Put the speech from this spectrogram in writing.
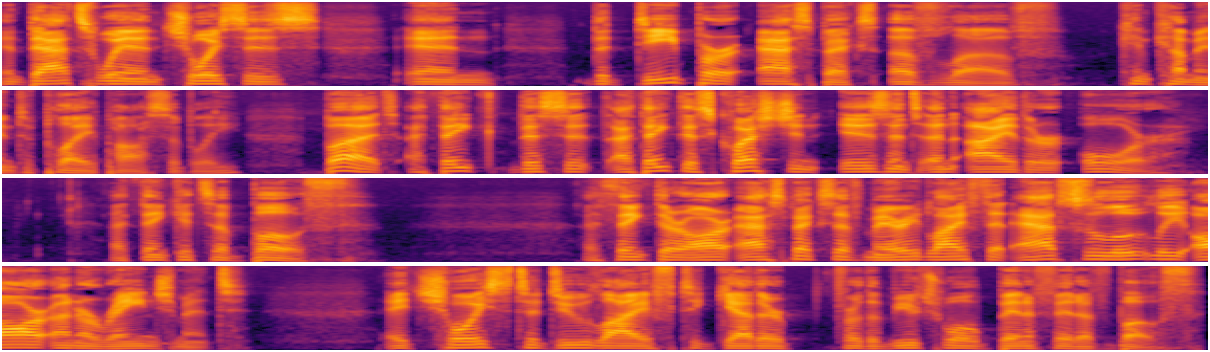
and that's when choices and the deeper aspects of love can come into play, possibly. But I think this is, I think this question isn't an either or. I think it's a both. I think there are aspects of married life that absolutely are an arrangement, a choice to do life together for the mutual benefit of both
